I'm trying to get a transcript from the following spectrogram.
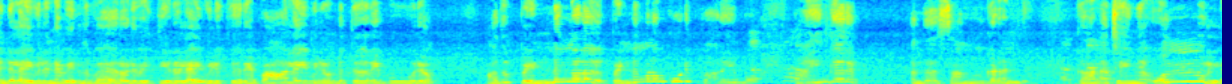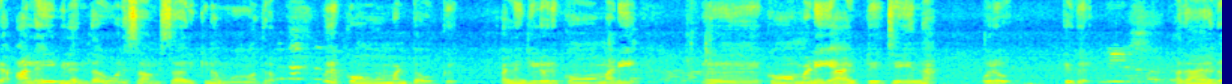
എന്റെ ലൈവിൽ തന്നെ വരുന്ന വേറൊരു വ്യക്തിയുടെ ലൈവിൽ കയറിയപ്പോൾ ആ ലൈവിലുണ്ട് തെറി പൂരം. അത് പെണ്ണുങ്ങൾ പെണ്ണുങ്ങളും കൂടി പറയുമ്പോൾ ഭയങ്കര എന്താ സങ്കടമുണ്ട് കാരണം വെച്ച് കഴിഞ്ഞാൽ ഒന്നുമില്ല. ആ ലൈവിൽ എന്താ ഒരു സംസാരിക്കണം മാത്രം. ഒരു കോമൺ ടോക്ക് അല്ലെങ്കിൽ ഒരു കോമഡി കോമഡി ആയിട്ട് ചെയ്യുന്ന ഒരു ഇത്. അതായത്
